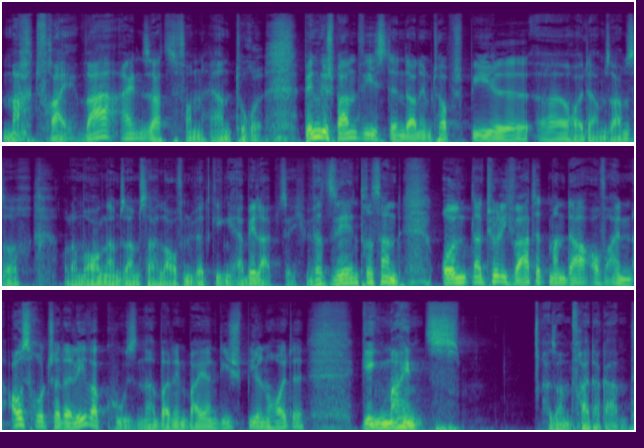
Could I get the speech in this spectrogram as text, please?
macht frei. War ein Satz von Herrn Tuchel. Bin gespannt, wie es denn dann im Topspiel äh, heute am Samstag oder morgen am Samstag laufen wird gegen RB Leipzig. Wird sehr interessant. Und natürlich wartet man da auf einen Ausrutscher der Leverkusen ne, bei den Bayern. Die spielen heute gegen Mainz. Also am Freitagabend.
